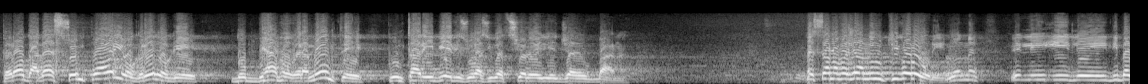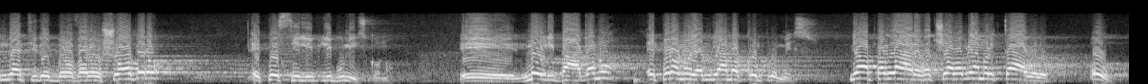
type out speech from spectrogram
Però da adesso in poi io credo che dobbiamo veramente puntare i piedi sulla situazione dell'energia urbana. E stanno facendo tutti i colori. Non, i, i dipendenti debbono fare lo sciopero e questi li, li puniscono, e non li pagano e però noi andiamo a compromesso. Andiamo a parlare, facciamo, apriamo il tavolo. Oh,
